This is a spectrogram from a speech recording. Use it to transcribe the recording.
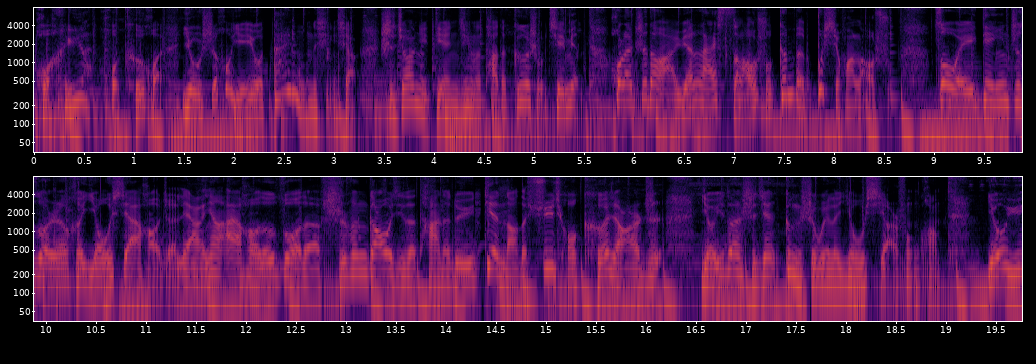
或黑暗，或科幻，有时候也有呆萌的形象，使 Johnny 点进了他的歌手界面。后来知道啊，原来死老鼠根本不喜欢老鼠。作为电音制作人和游戏爱好者，两样爱好都做得十分高级的他呢，对于电脑的需求可想而知。有一段时间更是为了游戏而疯狂。由于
